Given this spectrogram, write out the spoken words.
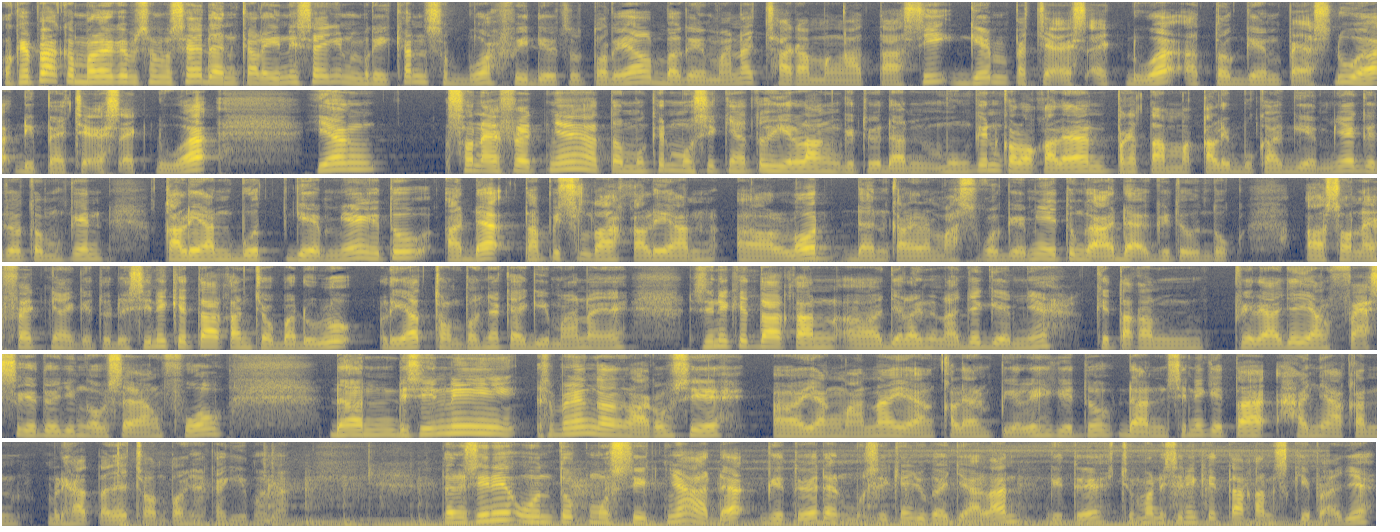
Oke Pak, kembali lagi bersama saya dan kali ini saya ingin memberikan sebuah video tutorial bagaimana cara mengatasi game PCSX 2 atau game PS2 di PCSX 2 yang sound efeknya atau mungkin musiknya tuh hilang gitu. Dan mungkin kalau kalian pertama kali buka gamenya gitu atau mungkin kalian boot gamenya itu ada tapi setelah kalian uh, load dan kalian masuk ke gamenya itu nggak ada gitu untuk uh, sound efeknya gitu. Di sini kita akan coba dulu lihat contohnya kayak gimana ya. Di sini kita akan uh, jalanin aja gamenya. Kita akan pilih aja yang fast gitu aja nggak usah yang full. Dan di sini sebenarnya nggak ngaruh sih uh, yang mana yang kalian pilih gitu. Dan di sini kita hanya akan melihat aja contohnya kayak gimana dan di sini untuk musiknya ada gitu ya dan musiknya juga jalan gitu ya. Cuman di sini kita akan skip aja.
